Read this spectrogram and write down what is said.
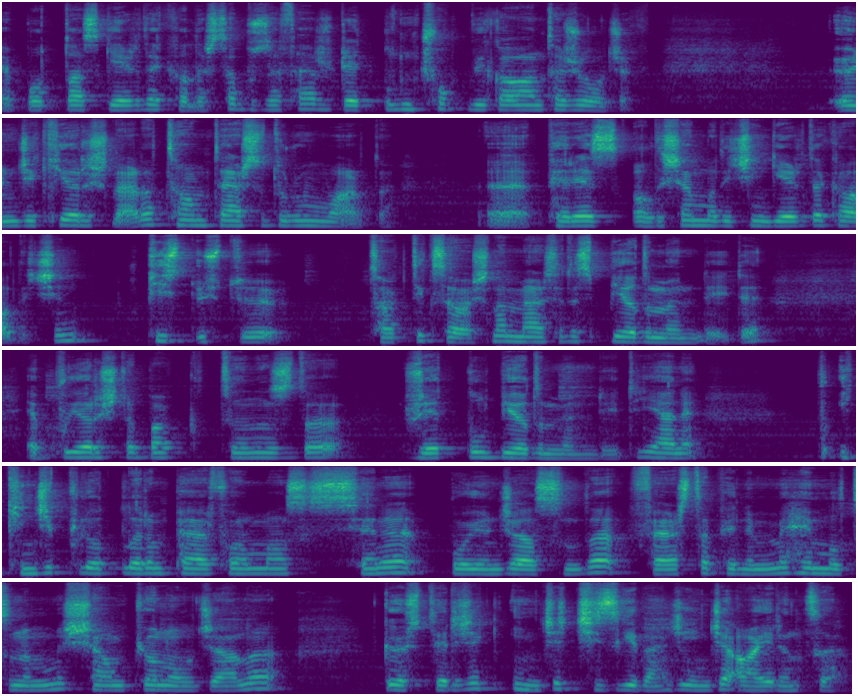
ve Bottas geride kalırsa bu sefer Red Bull'un çok büyük avantajı olacak. Önceki yarışlarda tam tersi durum vardı. E, Perez alışamadığı için geride kaldığı için pist üstü taktik savaşında Mercedes bir adım öndeydi. E, bu yarışta baktığınızda Red Bull bir adım öndeydi. Yani bu ikinci pilotların performansı sene boyunca aslında Verstappen'in mi Hamilton'ın mı şampiyon olacağını gösterecek ince çizgi bence ince ayrıntı.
